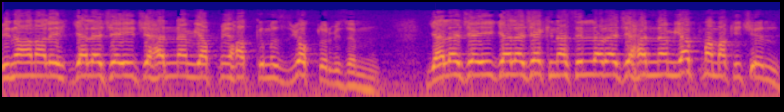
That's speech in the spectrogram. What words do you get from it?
Binaenaleyh geleceği cehennem yapmaya hakkımız yoktur bizim. Geleceği gelecek nesillere cehennem yapmamak için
